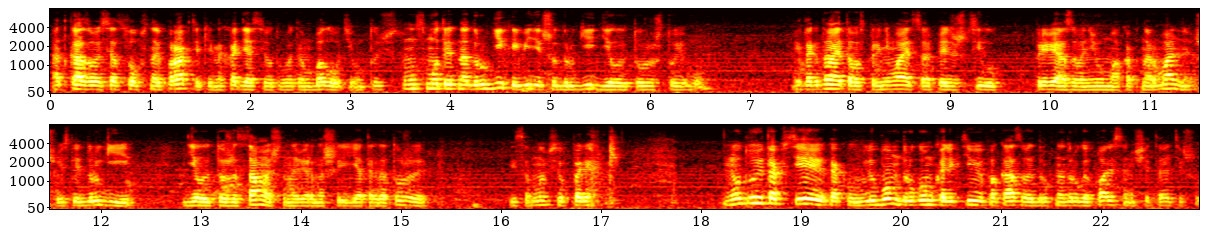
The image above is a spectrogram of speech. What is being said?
отказываясь от собственной практики, находясь вот в этом болоте, он, то есть он смотрит на других и видит, что другие делают то же, что он. И тогда это воспринимается, опять же, в силу привязывания ума как нормальное, что если другие делают то же самое, что, наверное, я тогда тоже, и со мной все в порядке. Ну вот вы так все, как в любом другом коллективе, показывая друг на друга пальцем, считаете, что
